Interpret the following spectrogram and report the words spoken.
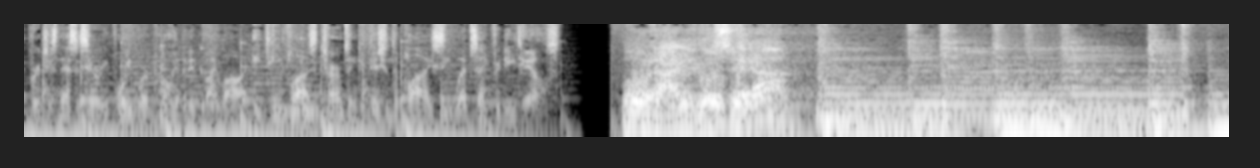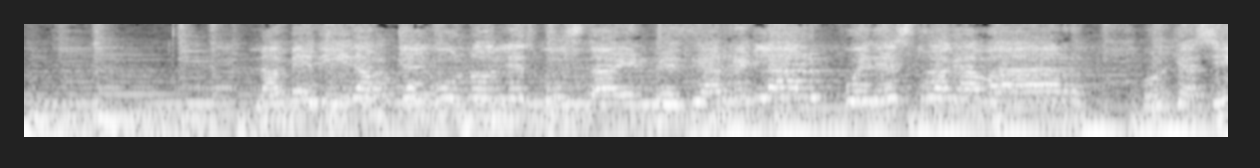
No purchase necessary. Void where prohibited by law. 18 plus terms and conditions apply. See website for details. Por algo será. La medida, aunque a algunos les gusta, en vez de arreglar, puedes tú agravar. Porque así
